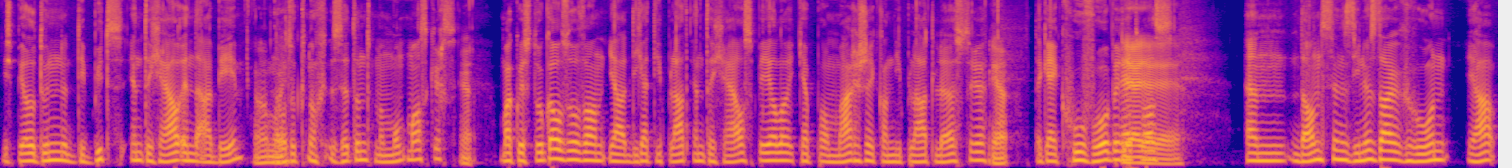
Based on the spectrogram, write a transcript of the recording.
Die speelde toen het debuut integraal in de AB. Ah, dat was ook nog zittend met mondmaskers. Ja. Maar ik wist ook al zo van, ja, die gaat die plaat integraal spelen. Ik heb wel marge, ik kan die plaat luisteren. Ja. Dat ik goed voorbereid Ja, was. ja, ja. En dan sindsdien is dat gewoon ja,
